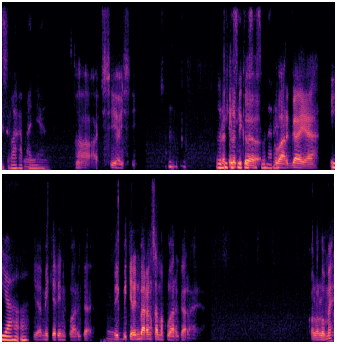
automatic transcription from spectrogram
istilah katanya Hmm. Ah, I see, I see. lebih Berarti ke lebih situ ke sih sebenarnya Keluarga ya. iya heeh. Ya mikirin keluarga. Hmm. Mik- Mikirin bareng sama keluarga lah ya. Kalau lo meh,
